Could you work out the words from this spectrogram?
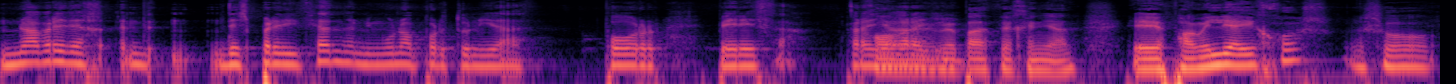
no habré de- desperdiciando ninguna oportunidad por pereza para Joder, llegar allí. me parece genial. Eh, ¿Familia, hijos? Eso...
